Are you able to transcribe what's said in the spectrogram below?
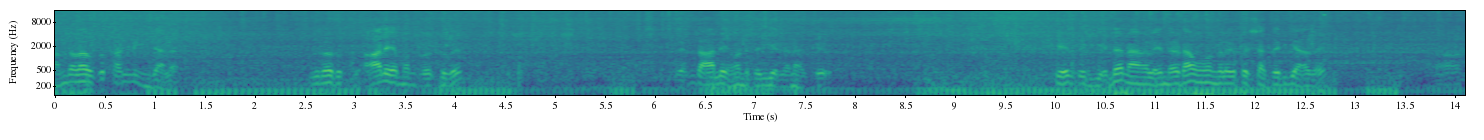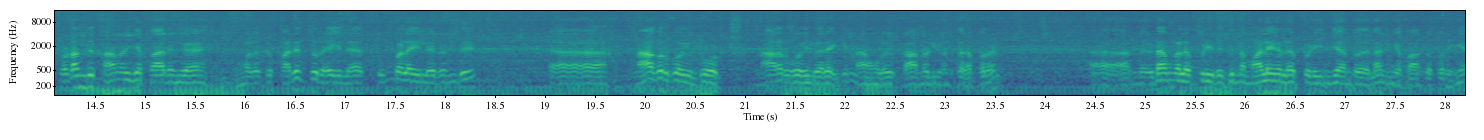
அந்த அளவுக்கு தண்ணி இஞ்சால இதில் ஒரு ஆலயம் ஒன்று இருக்குது. எந்த ஆலயம் ஒன்று தெரியல எனக்கு. பேர் தெரியல நாங்கள் இந்த இடம் உங்களுக்கு பெருசாக தெரியாது. தொடர்ந்து காணொலியை பாருங்கள் உங்களுக்கு பரித்துறையில் தும்பளையிலிருந்து நாகர்கோவில் ரோட் நாகர்கோவில் வரைக்கும் நான் உங்களுக்கு காணொலி ஒன்று தரப்போகிறேன் அந்த இடங்கள் எப்படி இருக்குது இந்த மலைகள் எப்படி இங்கன்றதெல்லாம் நீங்கள் பார்க்க போகிறீங்க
